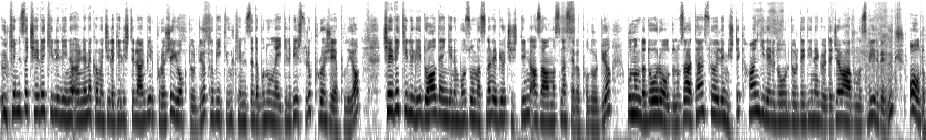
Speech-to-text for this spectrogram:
Ülkemizde çevre kirliliğini önlemek amacıyla geliştirilen bir proje yoktur diyor. Tabii ki ülkemizde de bununla ilgili bir sürü proje yapılıyor. Çevre kirliliği doğal dengenin bozulmasına ve biyoçeşitliliğin azalmasına sebep olur diyor. Bunun da doğru olduğunu zaten söylemiştik. Hangileri doğrudur dediğine göre de cevabımız 1 ve 3 oldu.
